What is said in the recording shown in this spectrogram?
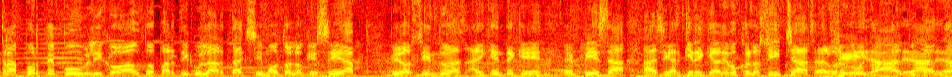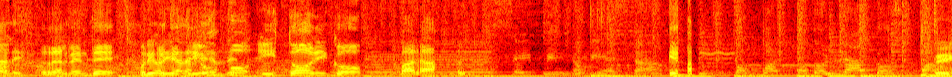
transporte público, auto particular, taxi, moto, lo que sea, pero sin dudas hay gente que empieza a llegar. ¿Quieren que hablemos con los hinchas? A ver, bueno, Sí, cómo están dale, palpitando dale. realmente Prioridad este triunfo histórico para Sí.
